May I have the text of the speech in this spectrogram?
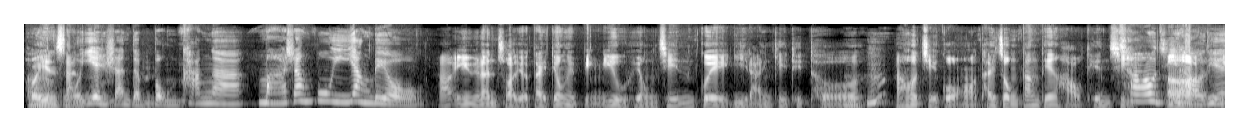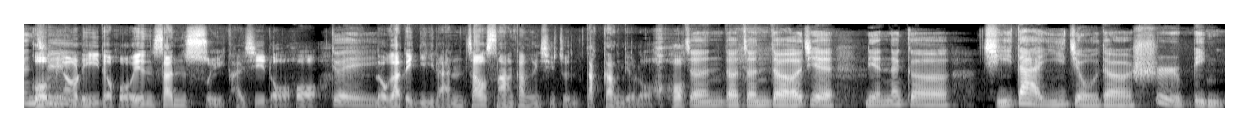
呃火焰山。火焰山的崩坑啊，马上不一样了。哦。啊，因为咱带着台中的朋友乡亲过宜兰去佚佗，然后结果吼、台中当天好天气，超级好天气。过苗栗的火焰山水开始落雨，对，落到伫宜兰走三工的时阵，逐工就落雨。真的真的，而且连那个期待已久的柿饼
